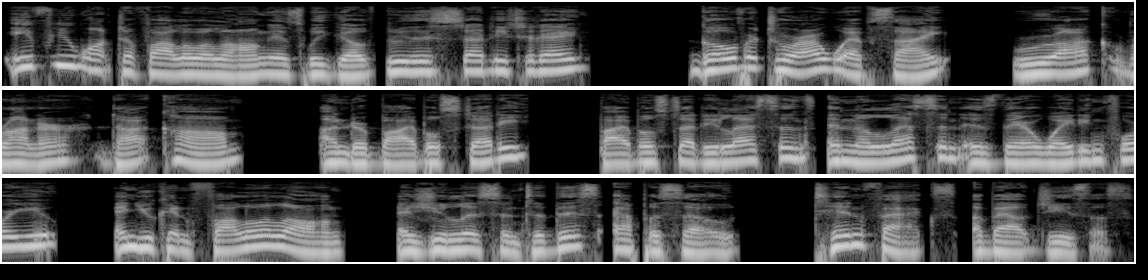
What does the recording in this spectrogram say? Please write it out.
if you want to follow along as we go through this study today, go over to our website, ruachrunner.com, under Bible study, Bible study lessons, and the lesson is there waiting for you. And you can follow along as you listen to this episode 10 Facts About Jesus.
